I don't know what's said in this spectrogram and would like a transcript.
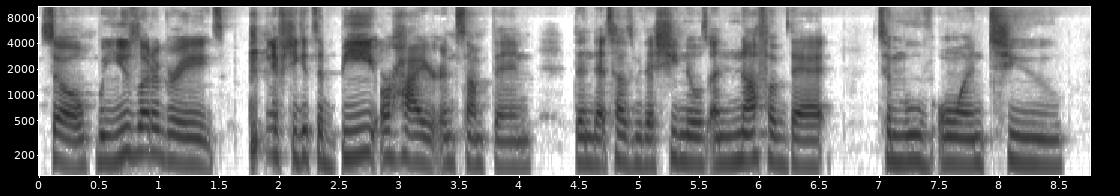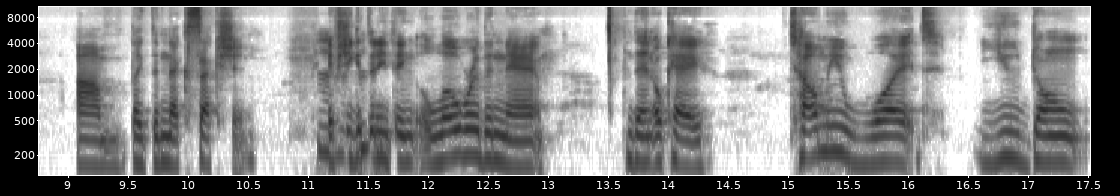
So we use letter grades. if she gets a B or higher in something, then that tells me that she knows enough of that to move on to um, like the next section. Mm-hmm. If she gets mm-hmm. anything lower than that, then okay, tell me what you don't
